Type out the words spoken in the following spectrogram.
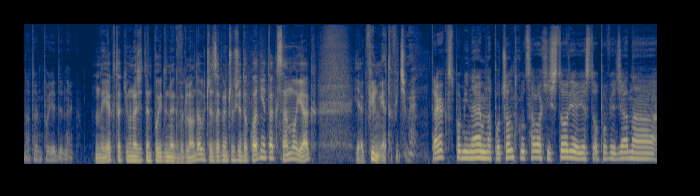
na ten pojedynek. No jak w takim razie ten pojedynek wyglądał i czy zakończył się dokładnie tak samo, jak, jak w filmie to widzimy? Tak jak wspominałem na początku, cała historia jest opowiedziana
